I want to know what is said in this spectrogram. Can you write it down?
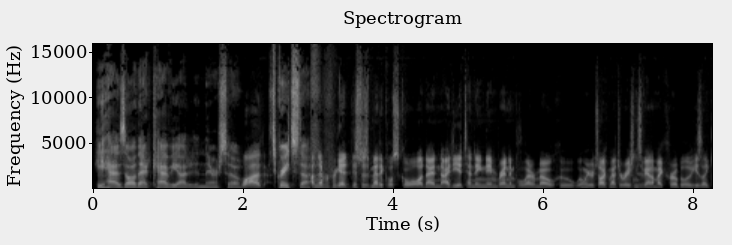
he has all that caveated in there. So Well, I- it's great stuff. I'll never forget. This was medical school, and I had an ID attending named Brandon Palermo, who, when we were talking about durations of antimicrobial, he's like,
